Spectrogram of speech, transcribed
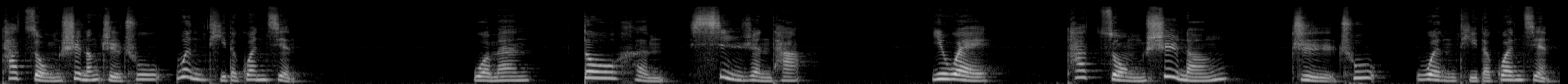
他总是能指出问题的关键。我们都很信任他，因为他总是能指出。问题的关键，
